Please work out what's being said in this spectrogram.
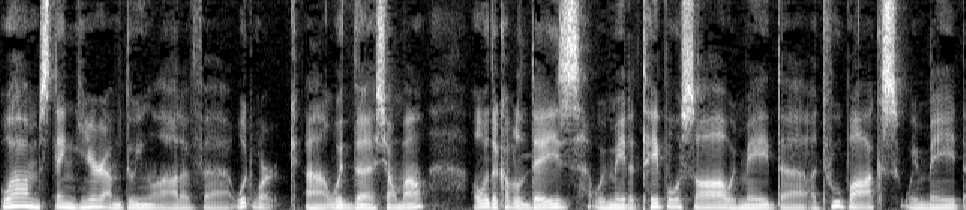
While I'm staying here, I'm doing a lot of uh, woodwork uh, with the Xiaomao. Over the couple of days, we made a table saw, we made uh, a toolbox, we made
